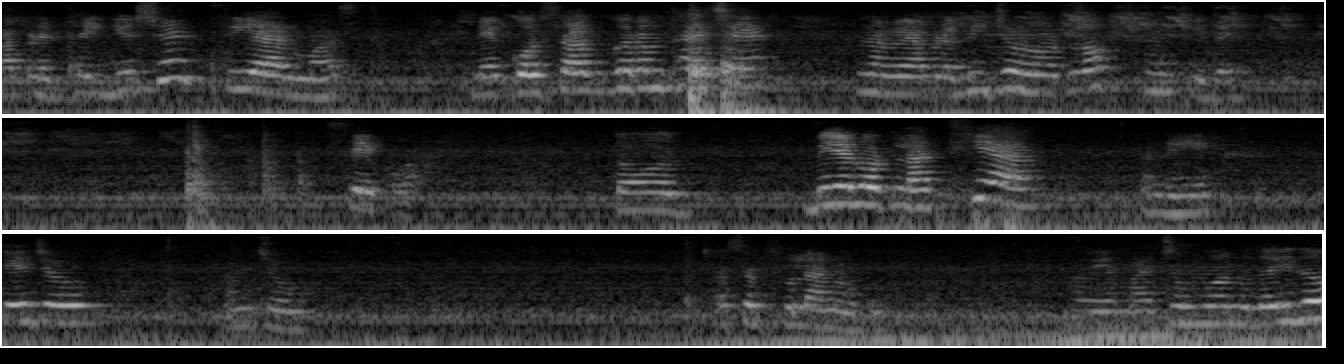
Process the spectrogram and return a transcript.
આપણે થઈ ગયું છે તૈયાર મસ્ત. ને કો શાક ગરમ થાય છે. અને હવે આપણે બીજો રોટલો મૂકી દઈએ. શેકવા. તો બે રોટલા થયા અને કેજો આમ જો. અસર ફૂલાનું હતું. હવે એમાં જમવાનું દઈ દો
